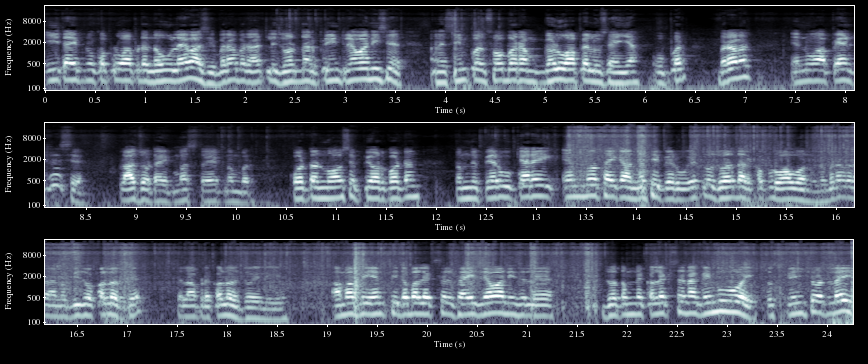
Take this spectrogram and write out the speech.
ઈ ટાઈપનું કપડું આપણે નવું લાવ્યા છીએ, બરાબર? આટલી જોરદાર પ્રિન્ટ રહેવાની છે અને સિમ્પલ સોબર આમ ગળું આપેલું છે અહીંયા ઉપર, બરાબર? એનું આ પેન્ટ રહેશે, પ્લાઝો ટાઈપ મસ્ત, એક નંબર કોટનનું આવશે પ્યોર કોટન તમને પહેરવું ક્યારેય એમ ન થાય કે આ નથી પહેરવું, એટલું જોરદાર કપડું આવવાનું છે, બરાબર? આનો બીજો કલર છે એટલે આપણે કલર જોઈ લઈએ. આમાં બી એમથી ડબલ એક્સેલ સાઇઝ લેવાની છે, એટલે જો તમને કલેક્શન આ ગમ્યું હોય, તો સ્ક્રીનશોટ લઈ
